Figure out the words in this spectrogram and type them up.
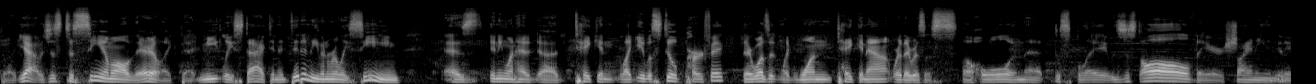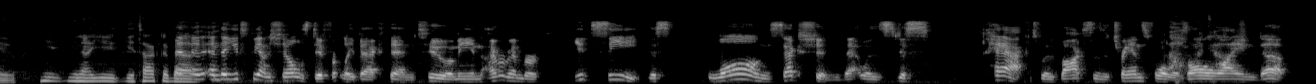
But yeah, it was just to see them all there like that, neatly stacked. And it didn't even really seem as anyone had uh, taken, like it was still perfect. There wasn't like one taken out where there was a hole in that display. It was just all there, shiny and Yeah. new. You, you know, you, you talked And, about and, and they used to be on shelves differently back then too. I mean, I remember you'd see this long section that was just packed with boxes of Transformers Oh all gosh. lined up.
